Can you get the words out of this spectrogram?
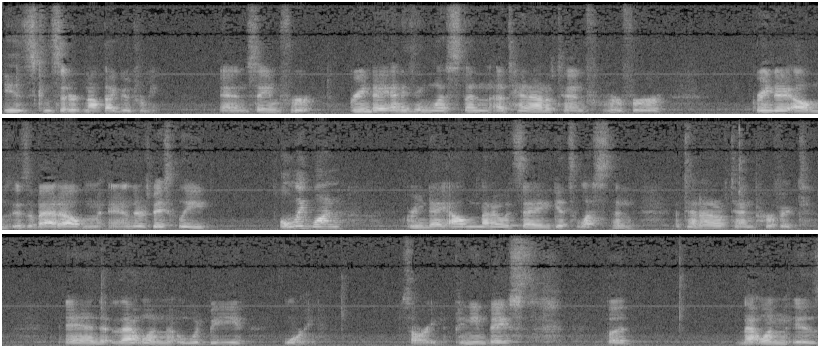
is considered not that good for me. And same for Green Day, anything less than a 10 out of 10 for, for Green Day albums is a bad album, and there's basically only one Green Day album that I would say gets less than a 10 out of 10 perfect, and that one would be Warning. Sorry, opinion based, but that one is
